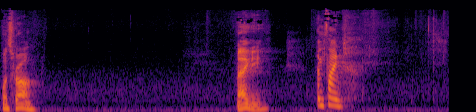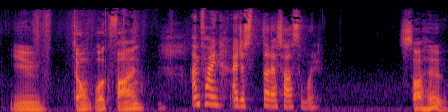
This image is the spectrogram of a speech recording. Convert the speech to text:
What's wrong? Maggie, I'm fine. you don't look fine. I'm fine. I just thought I saw someone. Saw who?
